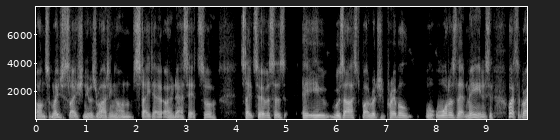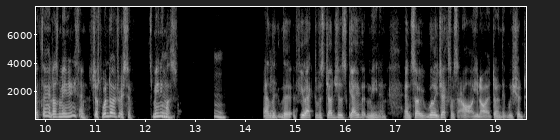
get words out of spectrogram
on some legislation he was writing on state owned assets or state services. He was asked by Richard Prebble, What does that mean? He said, Well, it's a great thing. It doesn't mean anything. It's just window dressing, it's meaningless. Mm. And Yeah. the, the a few activist judges gave it meaning. And so Willie Jackson was saying, "Oh, you know, I don't think we should,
